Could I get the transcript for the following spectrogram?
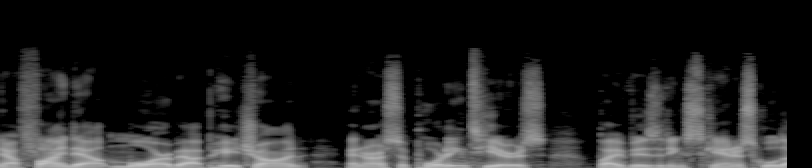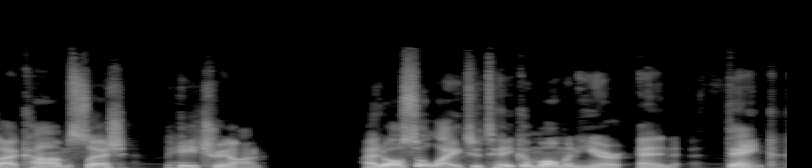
Now, find out more about Patreon and our supporting tiers by visiting scannerschool.com slash Patreon. I'd also like to take a moment here and thank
